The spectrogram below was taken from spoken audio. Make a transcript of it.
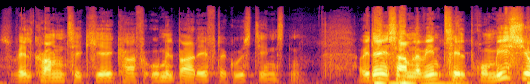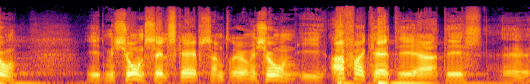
Så velkommen til kirkekaffe umiddelbart efter gudstjenesten. Og i dag samler vi ind til Promisio, et missionsselskab, som driver mission i Afrika. Det er det øh,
